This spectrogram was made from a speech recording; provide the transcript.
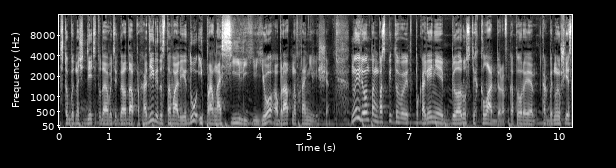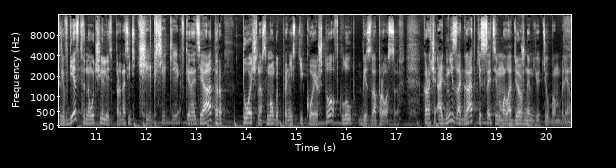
чтобы, значит, дети туда в эти города проходили, доставали еду и проносили ее обратно в хранилище. Ну или он там воспитывает поколение белорусских клабберов, которые, как бы, ну уж если в детстве научились проносить чипсики в кинотеатр, точно смогут пронести кое-что в клуб без вопросов. Короче, одни загадки с этим этим молодежным ютубом, блин.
